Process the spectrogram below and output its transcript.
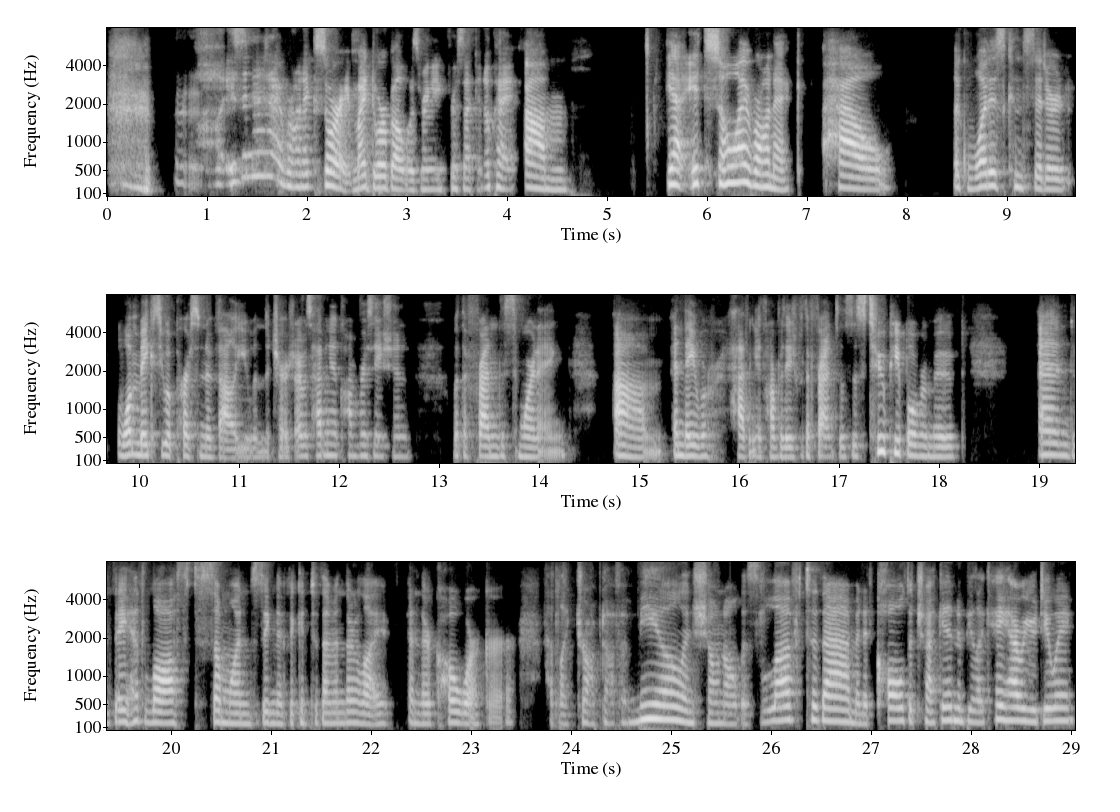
Oh, isn't it ironic? Sorry, my doorbell was ringing for a second. Okay. Um yeah, it's so ironic how like what is considered what makes you a person of value in the church. I was having a conversation with a friend this morning. Um and they were having a conversation with a friend. So this is two people removed and they had lost someone significant to them in their life and their coworker had like dropped off a meal and shown all this love to them and had called to check in and be like, "Hey, how are you doing?"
